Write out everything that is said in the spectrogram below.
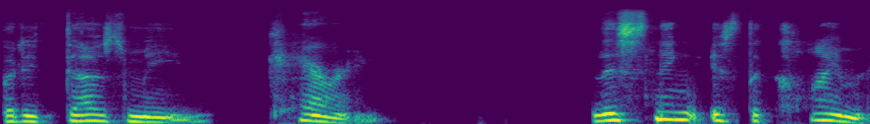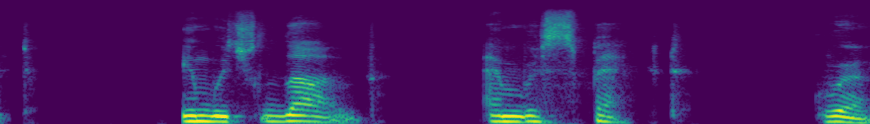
but it does mean caring. Listening is the climate in which love and respect grow.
